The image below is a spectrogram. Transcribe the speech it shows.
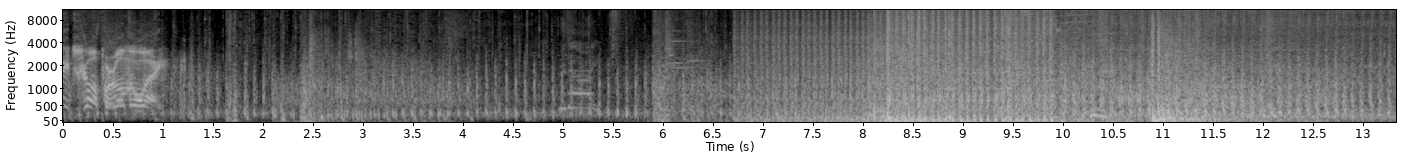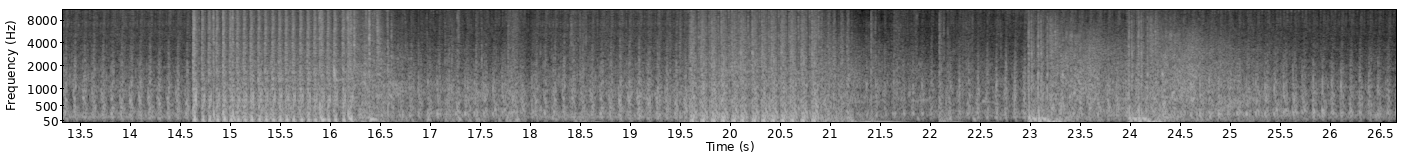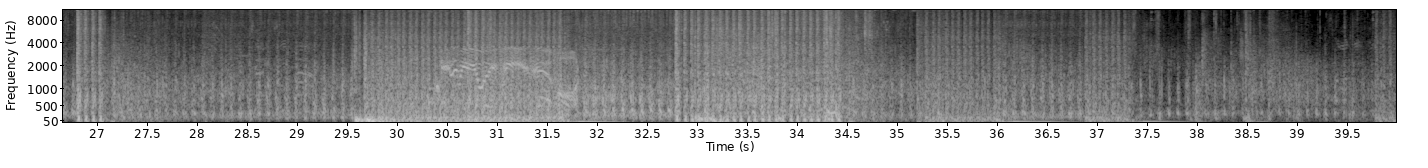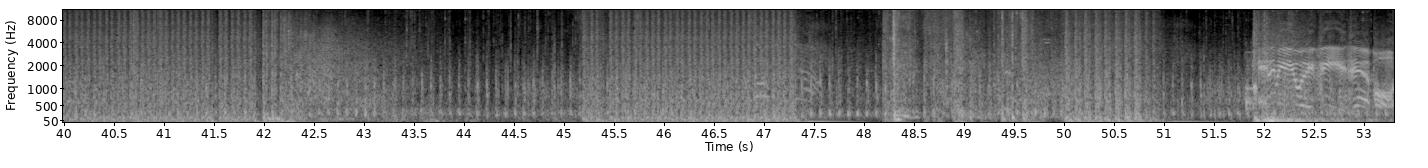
Friendly chopper on the way. Grenade. Enemy UAV is airborne. Enemy UAV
